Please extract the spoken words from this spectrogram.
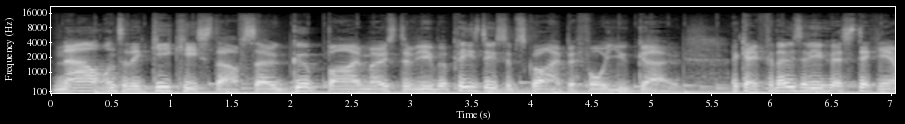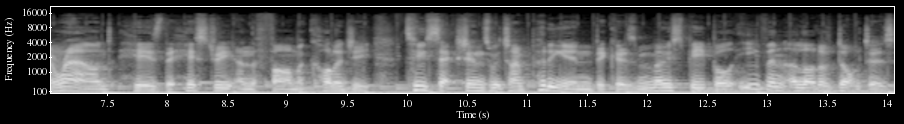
Now onto the geeky stuff, so goodbye most of you, but please do subscribe before you go. Okay, for those of you who are sticking around, here's the history and the pharmacology, two sections which I'm putting in because most people, even a lot of doctors,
